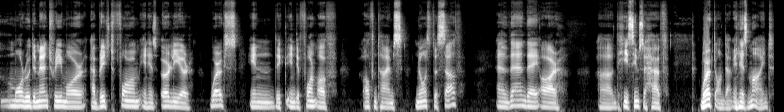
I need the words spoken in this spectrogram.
more rudimentary, more abridged form in his earlier works in the in the form of oftentimes notes to self, and then they are uh, he seems to have worked on them in his mind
